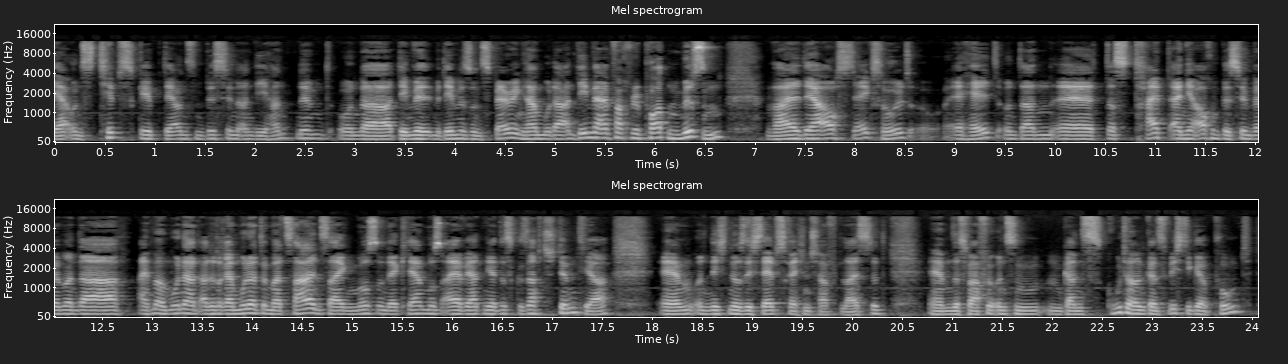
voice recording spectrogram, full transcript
der uns Tipps gibt, der uns ein bisschen an die Hand nimmt und äh, dem wir, mit dem wir so ein Sparing haben oder an dem wir einfach reporten müssen, weil der auch Stakes holt erhält und dann äh, das treibt einen ja auch ein bisschen, wenn man da einmal im Monat, alle drei Monate mal Zahlen zeigen muss und erklären muss, ah ja, wir hatten ja das gesagt, stimmt ja, ähm, und nicht nur sich selbst Rechenschaft leistet. Ähm, das war für uns ein, ein ganz guter und ganz wichtiger Punkt.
